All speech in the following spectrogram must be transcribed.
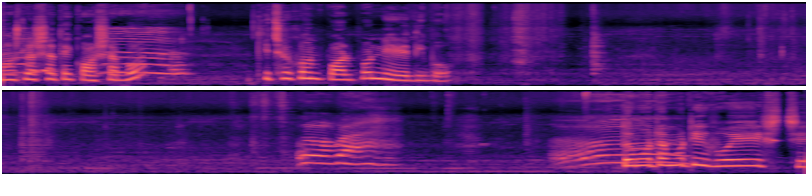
মশলার সাথে কষাবো। কিছুক্ষণ পরপর নেড়ে দিব। তো মোটামুটি হয়ে এসছে।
